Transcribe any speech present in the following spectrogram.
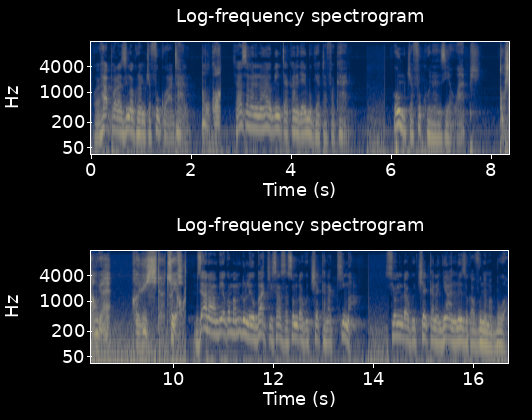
Kwa hiyo hapa lazima kuna mchafuko wa hatari. Sasa maneno hayo binti akawa anajaribu kuyatafakari, huu mchafuko unaanzia wapi? Mzee anawambia kwamba muda uliobaki sasa sio muda wa kucheka na kima, sio muda wa kucheka na nyani, unaweza ukavuna mabua.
